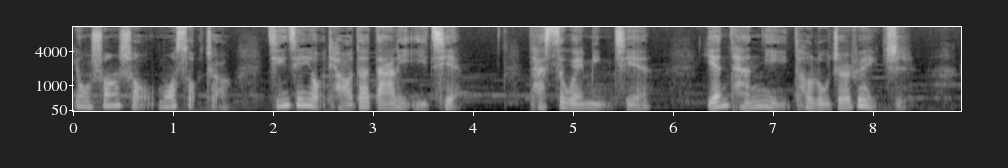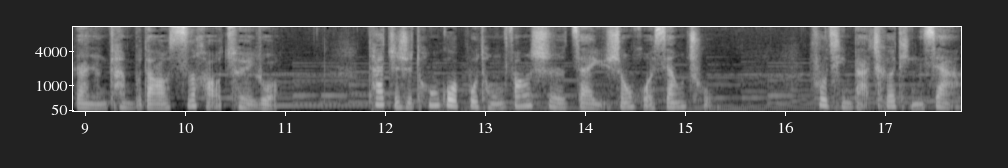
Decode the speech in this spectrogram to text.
用双手摸索着，井井有条地打理一切。他思维敏捷，言谈里透露着睿智，让人看不到丝毫脆弱。他只是通过不同方式在与生活相处。父亲把车停下，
